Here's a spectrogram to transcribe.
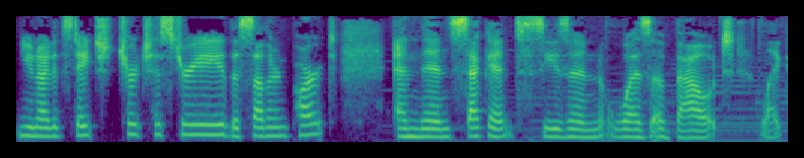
United States church history, the southern part. And then second season was about like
